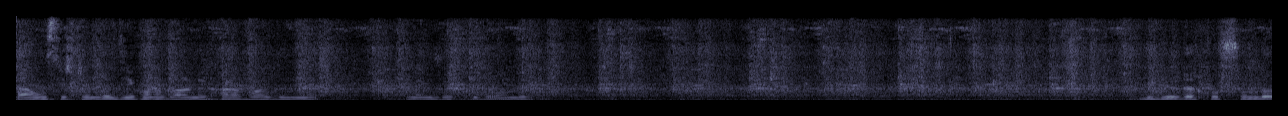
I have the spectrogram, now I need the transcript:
সাউন্ড সিস্টেমটা যে কোনো কারণে খারাপ হওয়ার জন্য অনেক দুঃখিত বন্ধুরা। ভিডিওটা খুব সুন্দর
